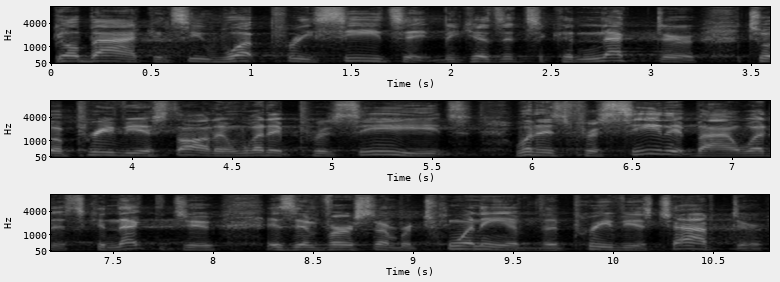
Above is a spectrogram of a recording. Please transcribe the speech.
Go back and see what precedes it because it's a connector to a previous thought. And what it precedes, what is preceded by, what it's connected to is in verse number 20 of the previous chapter.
